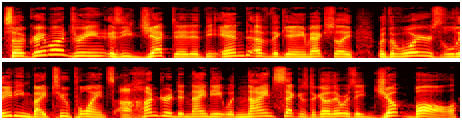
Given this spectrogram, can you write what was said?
So Draymond Green is ejected at the end of the game, actually, with the Warriors leading by two points, 100 to 98 with nine seconds to go. There was a jump ball,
